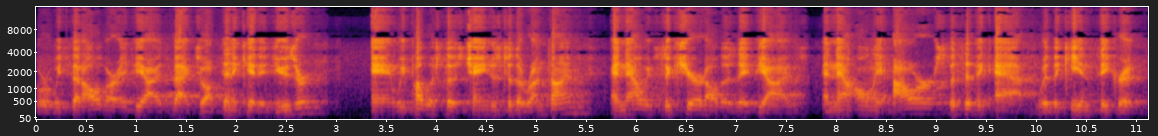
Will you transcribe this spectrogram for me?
we set all of our APIs back to authenticated user, and we publish those changes to the runtime, and now we've secured all those APIs. And now only our specific app with the key and secret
